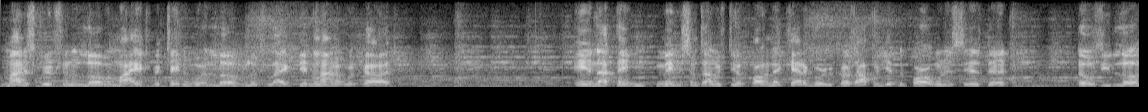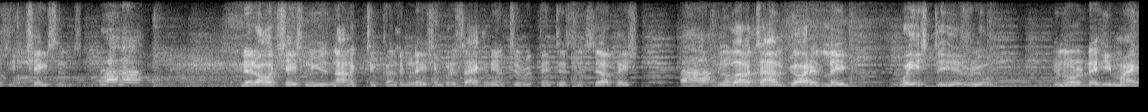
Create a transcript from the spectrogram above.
my description of love and my expectation of what love looks like didn't line up with God's. And I think maybe sometimes we still fall in that category because I forget the part when it says that those he loves, he chastens. Uh -huh that all chastening is not unto condemnation, but it's actually unto repentance and salvation. Uh -huh. And a lot of times God had laid waste to Israel in order that he might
